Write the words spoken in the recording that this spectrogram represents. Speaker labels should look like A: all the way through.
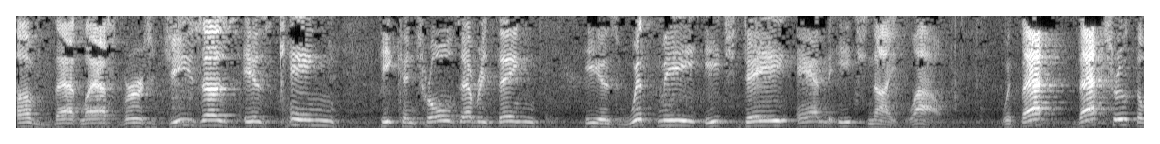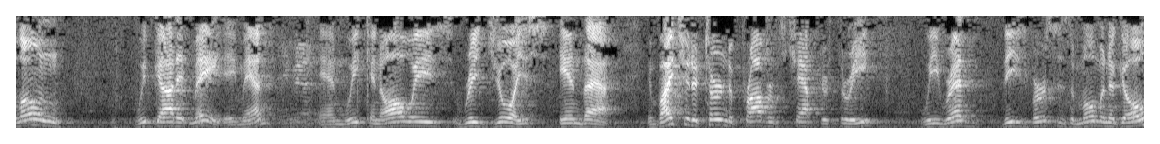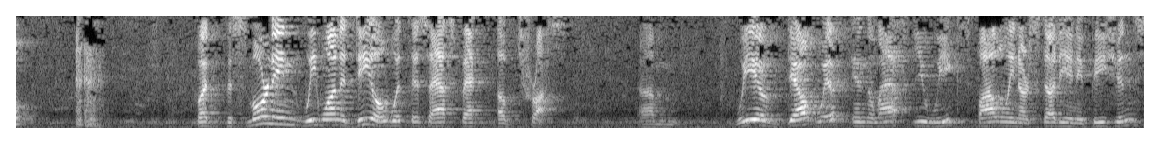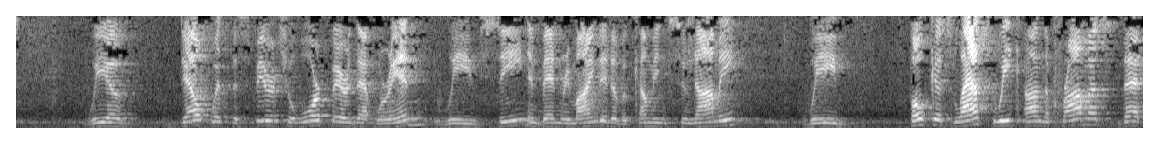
A: of that last verse. Jesus is King. He controls everything. He is with me each day and each night. Wow. With that that truth alone, we've got it made. Amen. Amen. And we can always rejoice in that. Invite you to turn to Proverbs chapter 3. We read these verses a moment ago. But this morning we want to deal with this aspect of trust. Um, we have dealt with in the last few weeks, following our study in Ephesians, we have dealt with the spiritual warfare that we're in. We've seen and been reminded of a coming tsunami. We focused last week on the promise that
